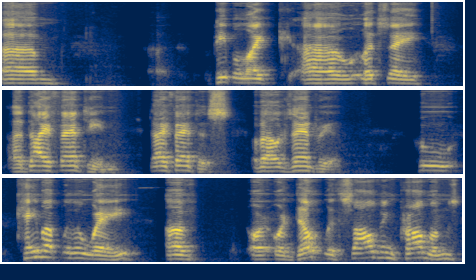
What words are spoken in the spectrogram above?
um, people like, uh, let's say, uh, Diophantus of Alexandria, who came up with a way of, or, or dealt with solving problems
